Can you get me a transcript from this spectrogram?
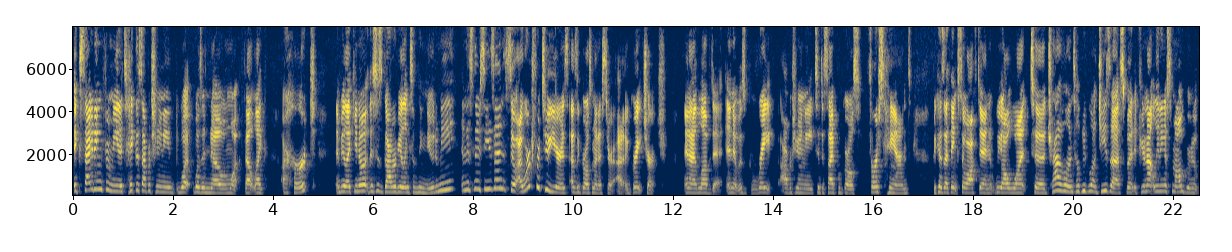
exciting for me to take this opportunity, what was a no and what felt like a hurt, and be like, you know what, this is God revealing something new to me in this new season. So I worked for two years as a girls minister at a great church and I loved it. And it was great opportunity to disciple girls firsthand because I think so often we all want to travel and tell people about Jesus, but if you're not leading a small group,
